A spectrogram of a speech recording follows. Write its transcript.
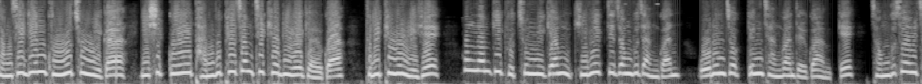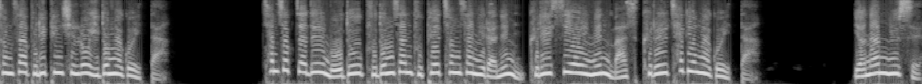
정세균 국무총리가 29일 반부패정책협의회 결과 브리핑을 위해 홍남기 부총리 겸 기획재정부 장관, 오른쪽 등 장관들과 함께 정부 서울청사 브리핑실로 이동하고 있다. 참석자들 모두 부동산 부패 청산이라는 글이 쓰여 있는 마스크를 착용하고 있다. 연합뉴스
